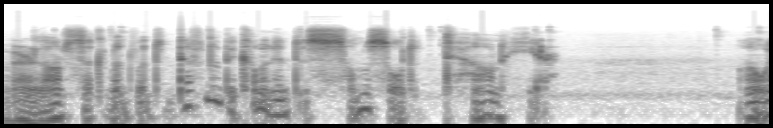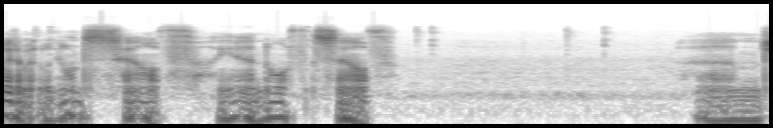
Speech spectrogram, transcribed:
a very large settlement, but definitely coming into some sort of town here. Oh, wait a minute, we're going south. Yeah, north, south. And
